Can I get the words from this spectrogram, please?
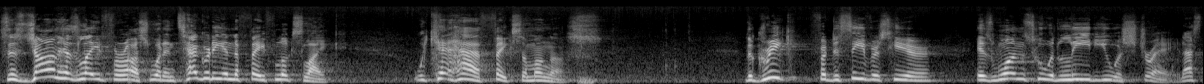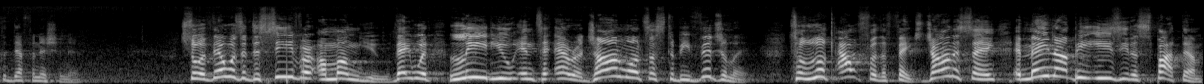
Since John has laid for us what integrity in the faith looks like, we can't have fakes among us. The Greek for deceivers here is ones who would lead you astray. That's the definition there. So if there was a deceiver among you, they would lead you into error. John wants us to be vigilant, to look out for the fakes. John is saying it may not be easy to spot them,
